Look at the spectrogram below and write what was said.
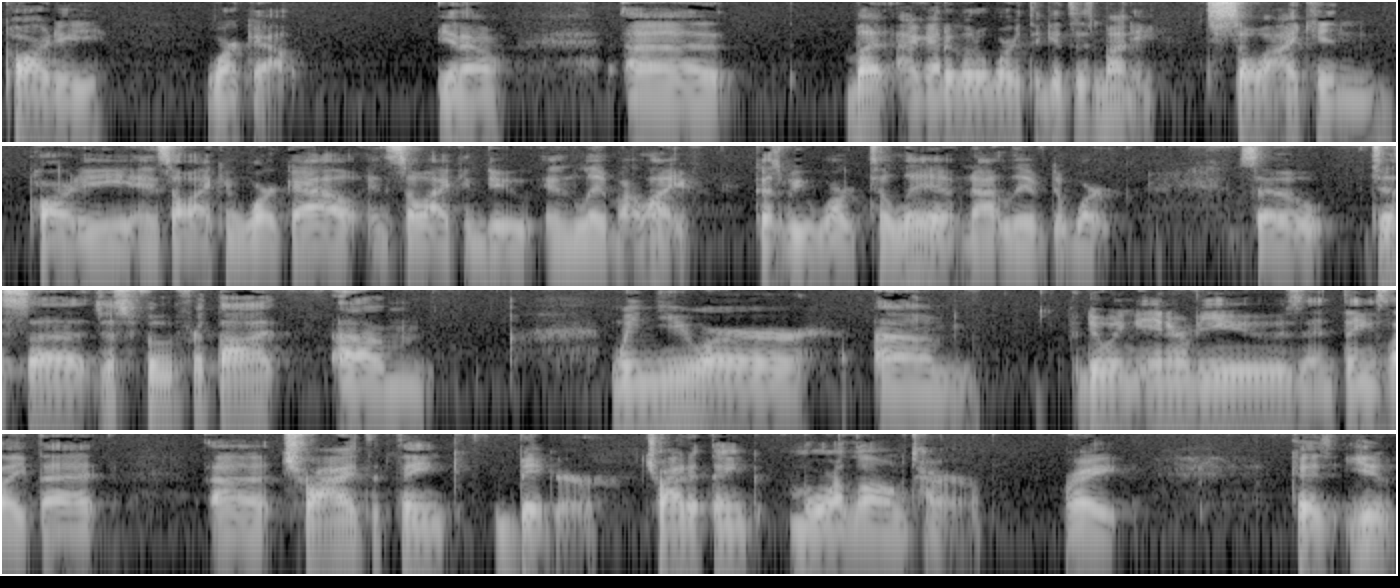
party, work out. You know, uh, but I got to go to work to get this money so I can party and so I can work out and so I can do and live my life because we work to live, not live to work. So just uh, just food for thought. Um, when you are um, doing interviews and things like that, uh, try to think bigger. Try to think more long term, right? Because you,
